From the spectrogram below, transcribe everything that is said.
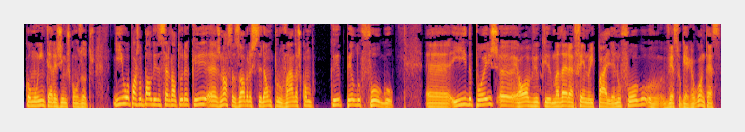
como interagimos com os outros. E o apóstolo Paulo diz a certa altura que as nossas obras serão provadas como que pelo fogo. Uh, e depois, uh, é óbvio que madeira, feno e palha no fogo, uh, vê-se o que é que acontece.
